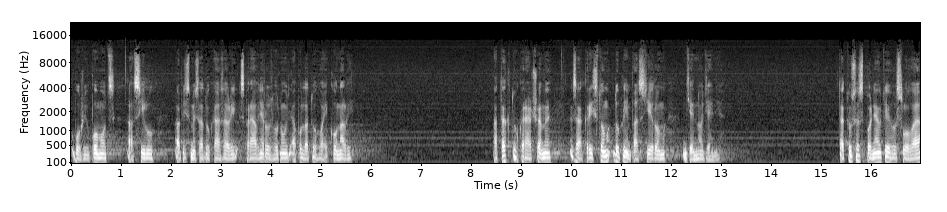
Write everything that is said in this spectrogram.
Božiu pomoc a silu, aby sme sa dokázali správne rozhodnúť a podľa toho aj konali. A takto kráčame za Kristom, dobrým pastierom, dennodenne. Takto sa splňajú tie jeho slova.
